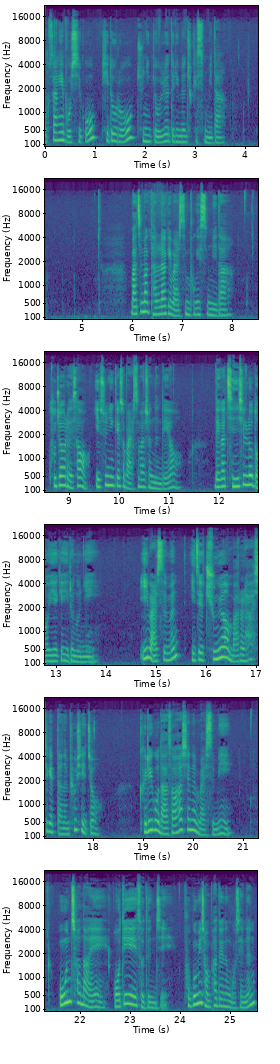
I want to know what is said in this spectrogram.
묵상해 보시고 기도로 주님께 올려드리면 좋겠습니다. 마지막 단락의 말씀 보겠습니다. 9절에서 예수님께서 말씀하셨는데요. 내가 진실로 너희에게 이르노니 이 말씀은 이제 중요한 말을 하시겠다는 표시죠. 그리고 나서 하시는 말씀이 온 천하에 어디에서든지 복음이 전파되는 곳에는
